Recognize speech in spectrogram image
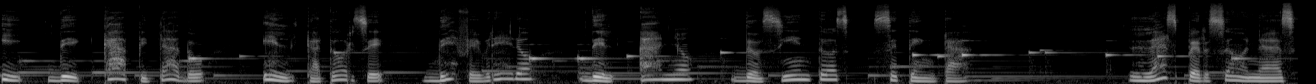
y decapitado el 14 de febrero del año 270. Las personas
